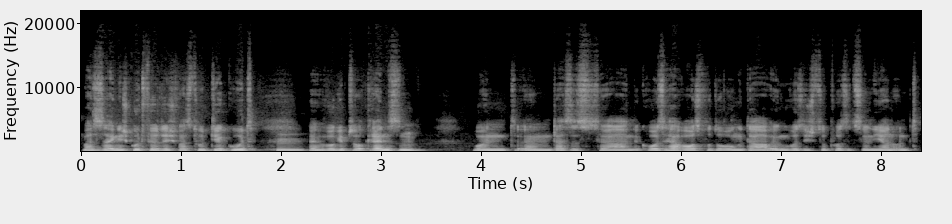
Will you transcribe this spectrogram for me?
was ist eigentlich gut für dich, was tut dir gut, hm, äh, wo gibt es auch Grenzen. Und ähm, das ist ja eine große Herausforderung, da irgendwo sich zu positionieren. Und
